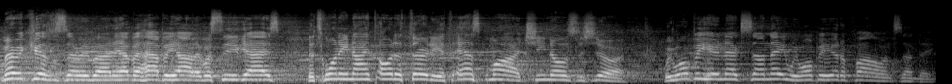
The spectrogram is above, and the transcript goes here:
Merry Christmas, everybody. Have a happy holiday. We'll see you guys the 29th or the 30th. Ask Marge. She knows for sure. We won't be here next Sunday. We won't be here the following Sunday.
